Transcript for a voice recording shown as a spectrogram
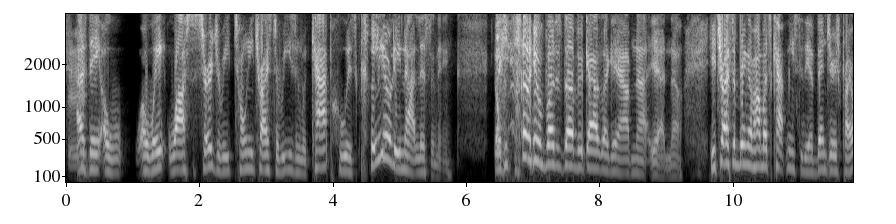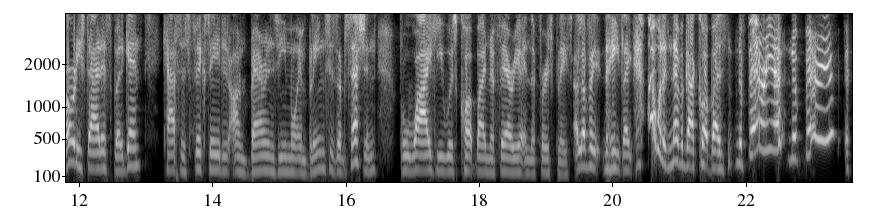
mm-hmm. as they aw- await Wasp's surgery. Tony tries to reason with Cap, who is clearly not listening. Like he's telling him a bunch of stuff, and Cap's like, "Yeah, I'm not. Yeah, no." He tries to bring up how much Cap means to the Avengers' priority status, but again, Caps is fixated on Baron Zemo and blames his obsession for why he was caught by Nefaria in the first place. I love it that he's like, "I would have never got caught by Nefaria, Nefaria."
